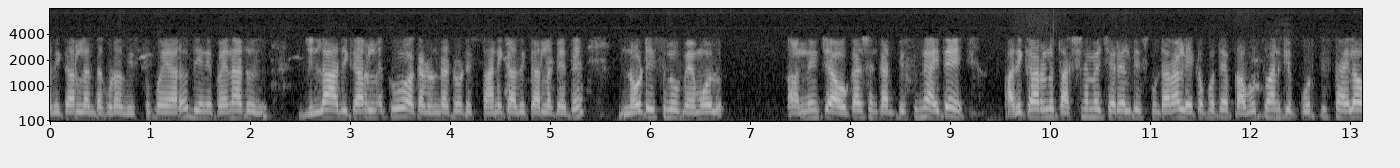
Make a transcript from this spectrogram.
అధికారులంతా కూడా విస్తుపోయారు. దీనిపైన అటు జిల్లా అధికారులకు అక్కడ ఉన్నటువంటి స్థానిక అధికారులకైతే నోటీసులు మెమోలు అందించే అవకాశం కనిపిస్తుంది. అయితే అధికారులు తక్షణమే చర్యలు తీసుకుంటారా? లేకపోతే ప్రభుత్వానికి పూర్తి స్థాయిలో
